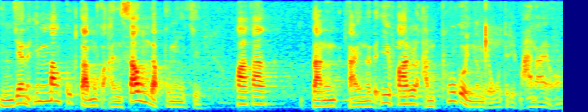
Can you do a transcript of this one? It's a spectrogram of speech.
이제는 입만 꾹 다물고 안 싸운다 뿐이지 화가 나는 나 있는데 이 화를 안 풀고 있는 경우들이 많아요.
